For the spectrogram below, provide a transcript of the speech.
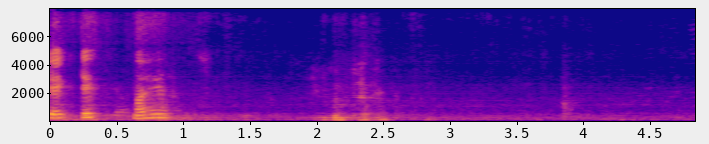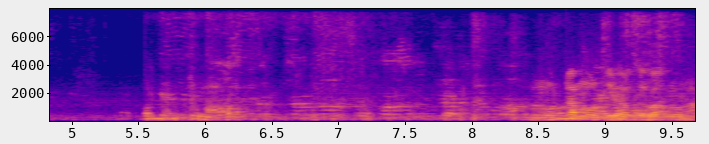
টেক টেক মাহির। মোটামুটি অত ভালো না।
